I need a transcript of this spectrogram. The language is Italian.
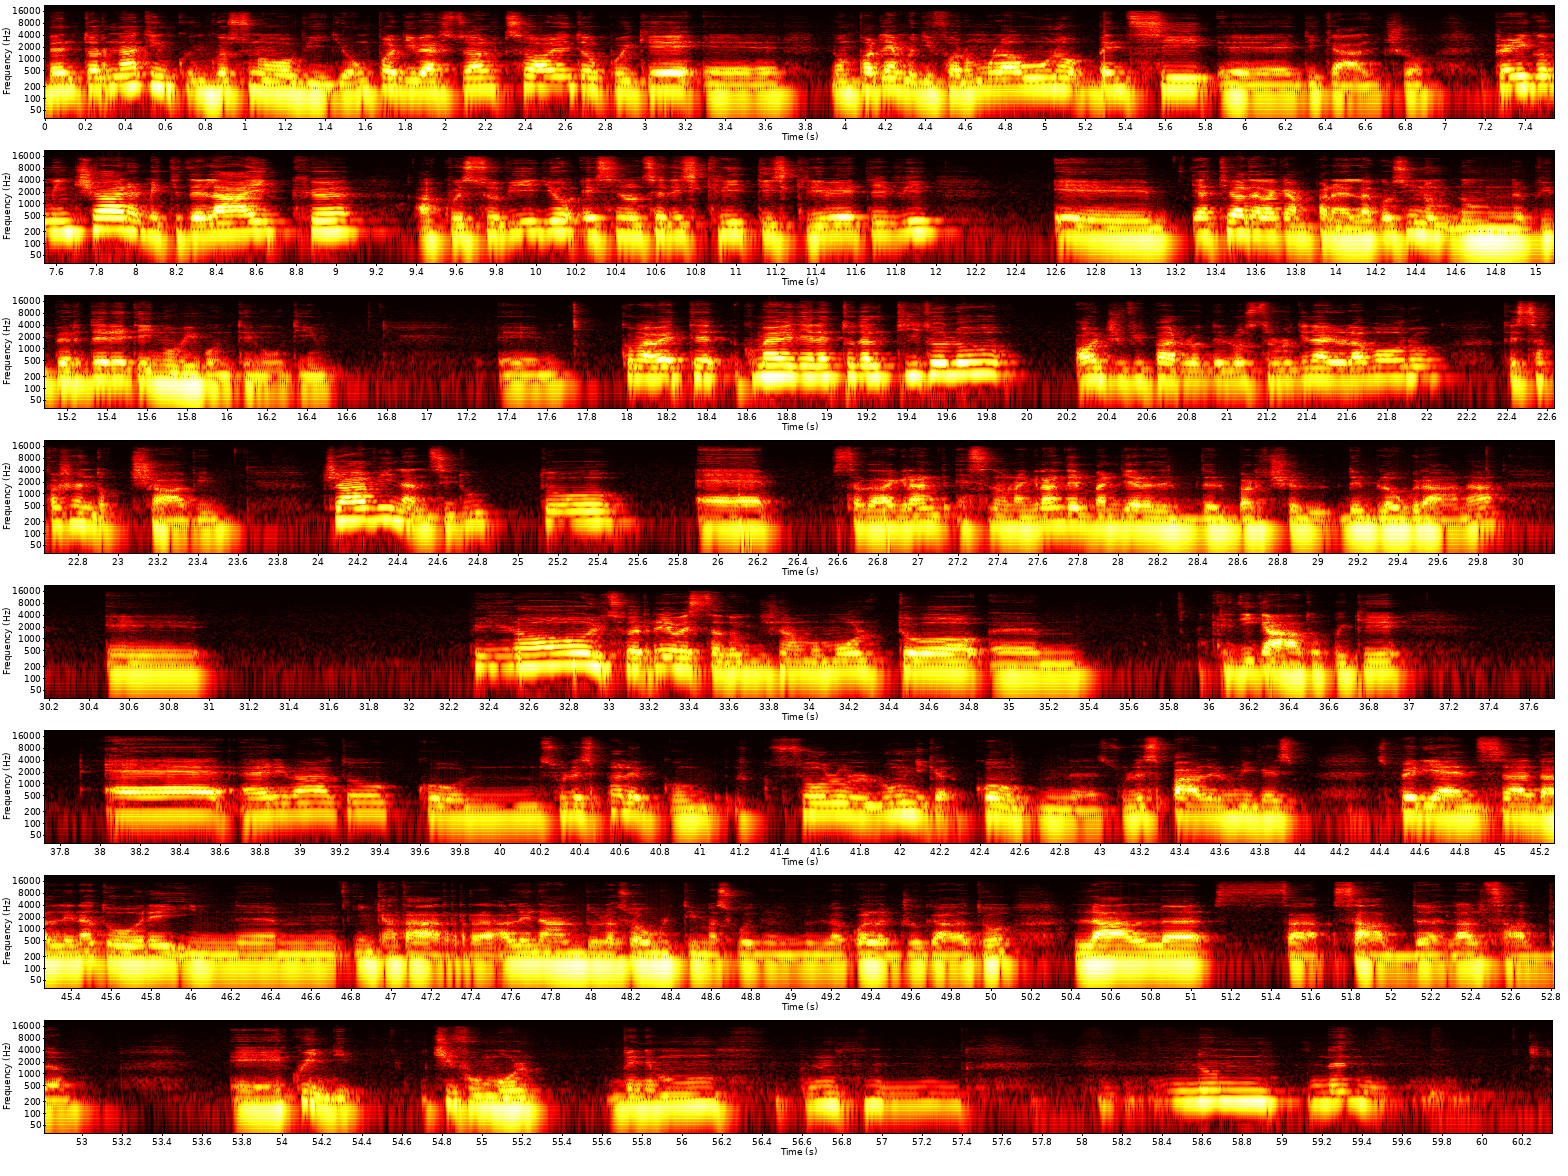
Bentornati in, in, questo nuovo video, un po' diverso dal solito poiché eh, non parliamo di Formula 1 bensì eh, di calcio. Prima di cominciare mettete like a questo video e se non siete iscritti iscrivetevi e, e attivate la campanella così non, non, vi perderete i nuovi contenuti. Eh, come, avete, come avete letto dal titolo, oggi vi parlo dello straordinario lavoro che sta facendo Xavi. Xavi innanzitutto è stata, grande, è stata una grande bandiera del, del, Barcell- del Blaugrana, e... però il suo arrivo è stato diciamo molto ehm, criticato poiché è, è arrivato con, sulle spalle con solo l'unica con, sulle spalle l'unica es- esperienza da allenatore in, um, in, Qatar allenando la sua ultima squadra nella quale ha giocato l'Al Sad l'Al Sad e quindi ci fu molto venne non, non,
